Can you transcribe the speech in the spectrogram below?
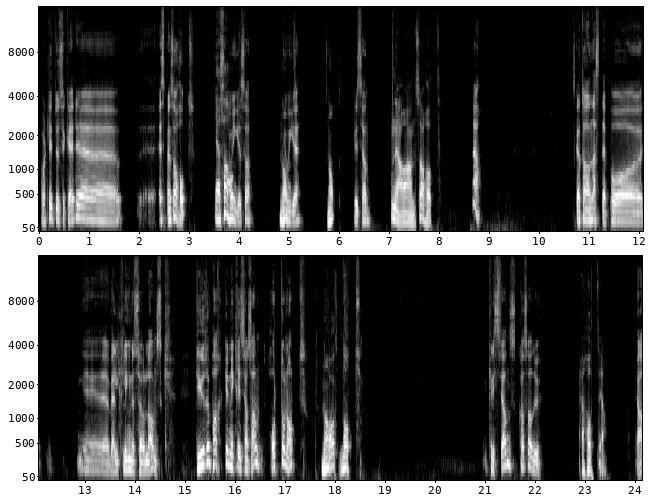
Jeg ble litt usikker. Eh, Espen sa hot. Jeg sa Jon hot. Inge sa Not. Jon Inge. Not. Kristian. Ja, han sa hot. Ja. Skal jeg ta neste på eh, velklingende sørlandsk. Dyreparken i Kristiansand, hot or not? Not. Not. Kristian, hva sa du? Hot, ja. Ja,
